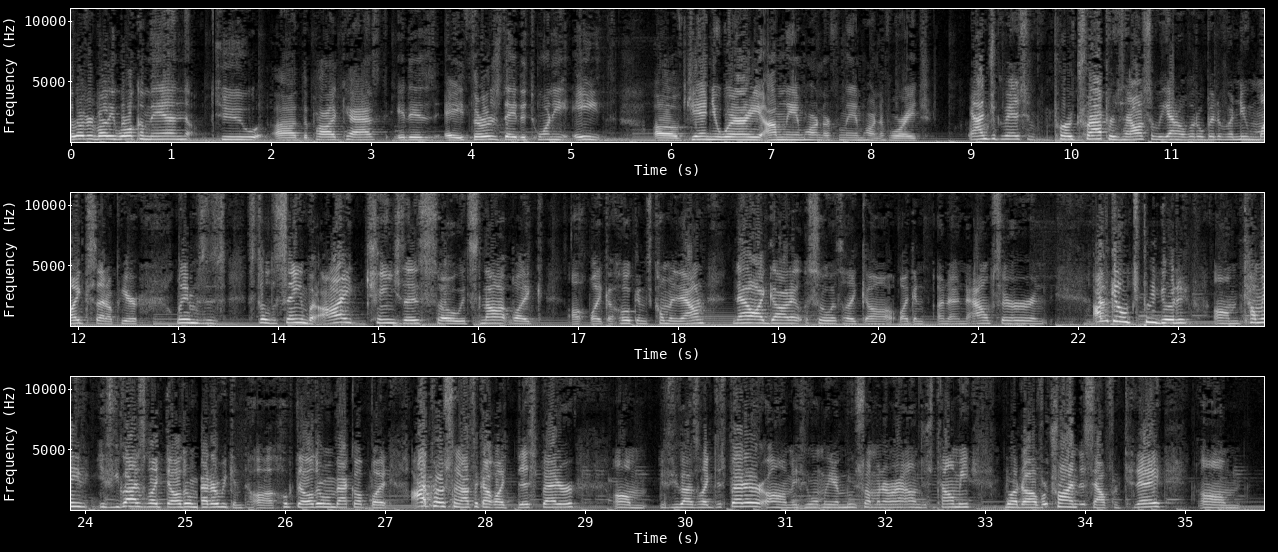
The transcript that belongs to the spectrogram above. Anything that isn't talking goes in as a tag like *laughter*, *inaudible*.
Hello, everybody. Welcome in to uh, the podcast. It is a Thursday, the 28th of January. I'm Liam Hartner from Liam Hartner 4-H. Andrew Commands from Pro Trappers, and also we got a little bit of a new mic setup here. Liam's is still the same, but I changed this so it's not like uh, like a hook and it's coming down. Now I got it so it's like uh, like an, an announcer, and I think it looks pretty good. Um, tell me if you guys like the other one better. We can uh, hook the other one back up, but I personally I think I like this better. Um, if you guys like this better, um, if you want me to move something around, just tell me. But uh, we're trying this out for today. Um,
